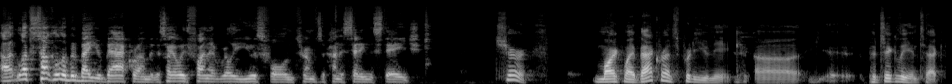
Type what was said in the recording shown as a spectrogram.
uh, let's talk a little bit about your background because I always find that really useful in terms of kind of setting the stage. Sure. Mark, my background's pretty unique, uh, particularly in tech.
